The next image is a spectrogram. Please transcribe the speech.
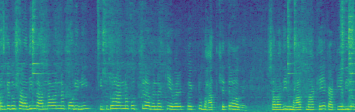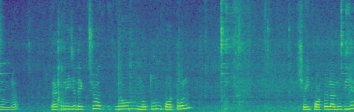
আজকে তো সারাদিন রান্না বান্না করিনি। কিছু তো রান্না করতে হবে নাকি? এবার একটু একটু ভাত খেতে হবে। সারাদিন ভাত না খেয়ে কাটিয়ে দিলাম আমরা। এখন এই যে দেখছ, একদম নতুন পটল। সেই পটল আলু দিয়ে।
